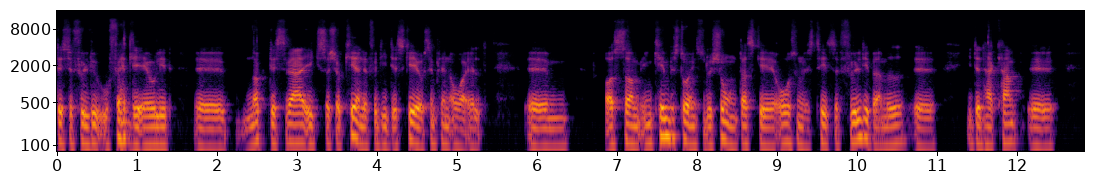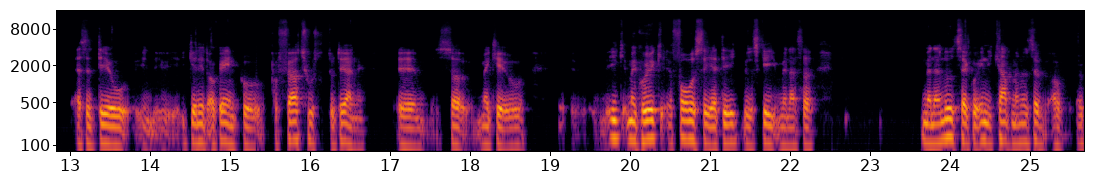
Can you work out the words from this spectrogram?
det er selvfølgelig ufatteligt ærgerligt. Øh, nok desværre ikke så chokerende, fordi det sker jo simpelthen overalt. Øh, og som en kæmpe stor institution, der skal Aarhus Universitet selvfølgelig være med øh, i den her kamp. Øh, altså det er jo en, igen et organ på, på 40.000 studerende, øh, så man kan jo øh, ikke, man kunne jo ikke forudse, at det ikke ville ske, men altså, man er nødt til at gå ind i kampen, man er nødt til at, at, at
